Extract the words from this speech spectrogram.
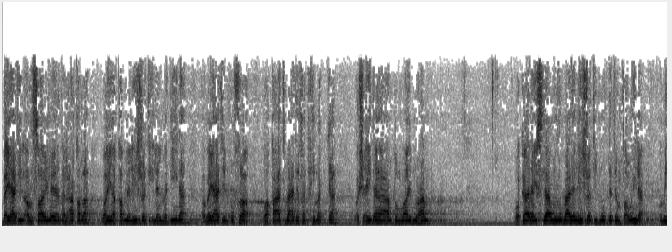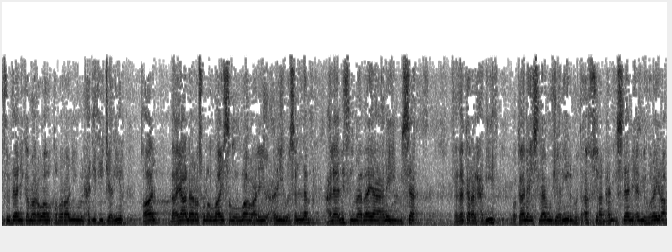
بيعة الأنصار ليلة العقبة وهي قبل الهجرة إلى المدينة وبيعة أخرى وقعت بعد فتح مكة وشهدها عبد الله بن عمرو. وكان إسلامه بعد الهجرة مدة طويلة. ومثل ذلك ما رواه الطبراني من حديث جرير قال بايعنا رسول الله صلى الله عليه وسلم على مثل ما بايع عليه النساء. فذكر الحديث وكان إسلام جرير متأخرا عن إسلام أبي هريرة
